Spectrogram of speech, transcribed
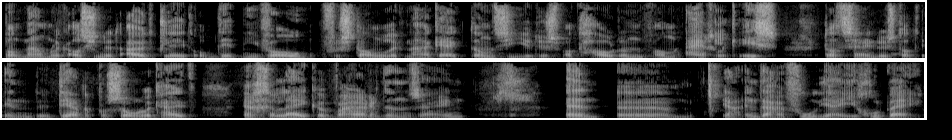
Want namelijk als je het uitkleedt op dit niveau, verstandelijk nakijkt, dan zie je dus wat houden van eigenlijk is. Dat zijn dus dat in de derde persoonlijkheid er gelijke waarden zijn. En, uh, ja, en daar voel jij je goed bij.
